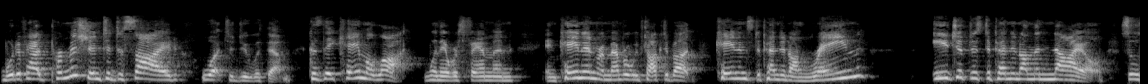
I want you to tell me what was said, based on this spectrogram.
would have had permission to decide what to do with them because they came a lot when there was famine in Canaan. Remember, we've talked about Canaan's dependent on rain. Egypt is dependent on the Nile. So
